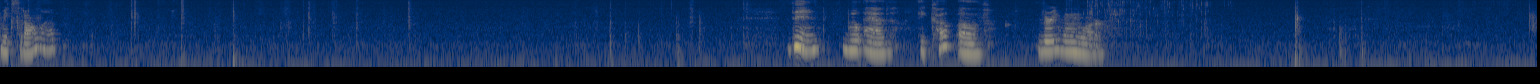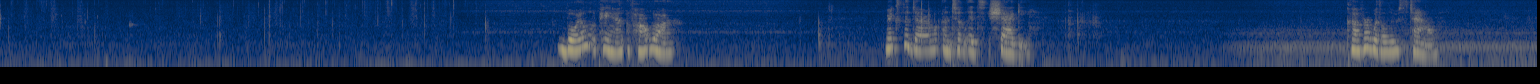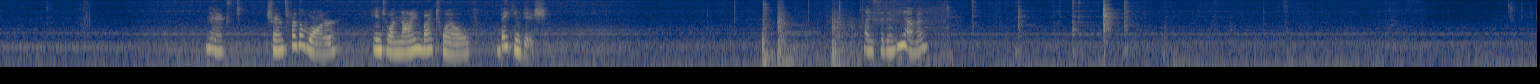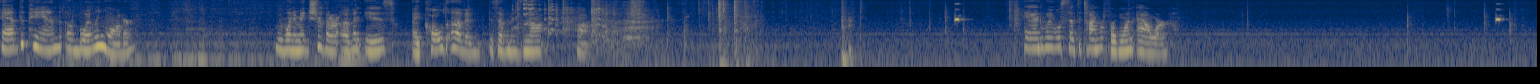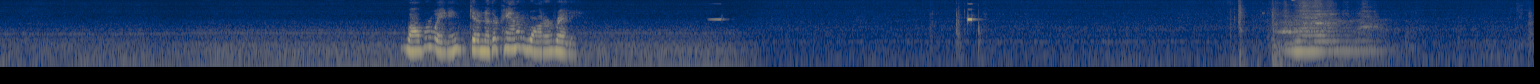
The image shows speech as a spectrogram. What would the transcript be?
mix it all up. Then we'll add a cup of very warm water. Boil a pan of hot water. Mix the dough until it's shaggy. Cover with a loose towel. Next, transfer the water into a 9 by 12 baking dish. Place it in the oven. Add the pan of boiling water. We want to make sure that our oven is a cold oven. This oven is not hot. And we will set the timer for one hour. While we're waiting, get another pan of water ready.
